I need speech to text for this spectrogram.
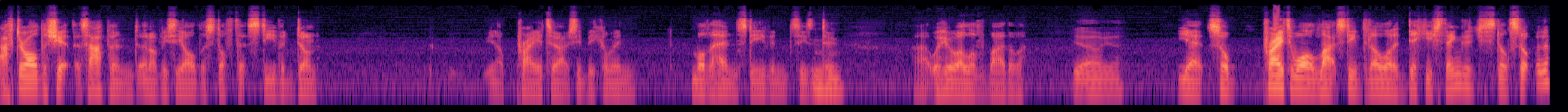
after all the shit that's happened and obviously all the stuff that Steve had done. You know, prior to actually becoming Mother Hen Steve in season Mhm. two, uh, who I love by the way. Yeah, oh, yeah. yeah, so prior to all that, Steve did a lot of dickish things, and she still stuck with him.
